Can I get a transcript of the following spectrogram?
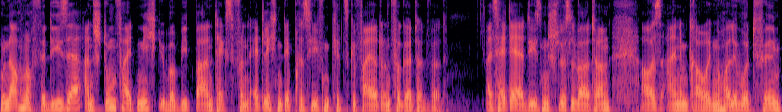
und auch noch für diese an Stumpfheit nicht überbietbaren Texte von etlichen depressiven Kids gefeiert und vergöttert wird als hätte er diesen Schlüsselwörtern aus einem traurigen Hollywood-Film,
